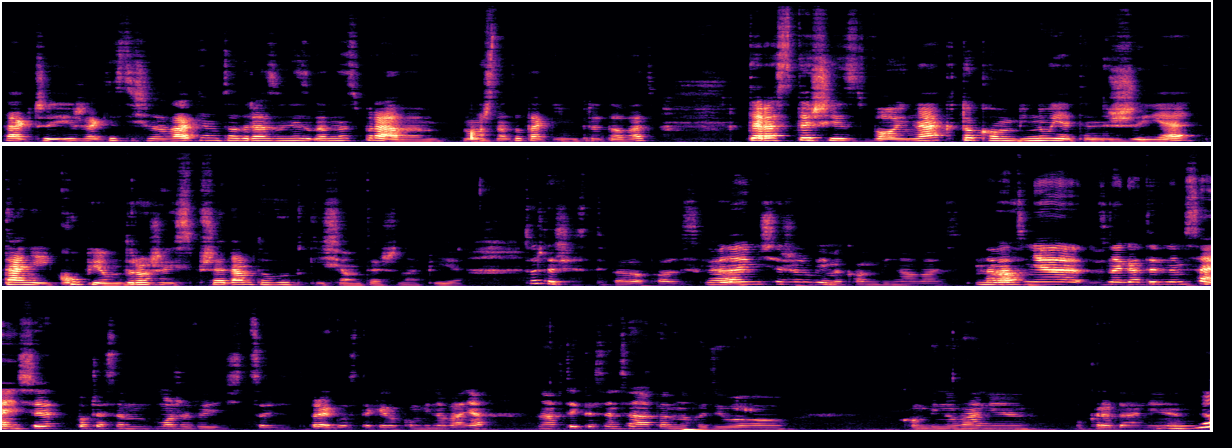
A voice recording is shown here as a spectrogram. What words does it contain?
tak, czyli że jak jesteś lewakiem, to od razu niezgodne z prawem. Można to tak interpretować. Teraz też jest wojna. Kto kombinuje, ten żyje. Taniej kupię, drożej sprzedam, to wódki się też napije. To też jest typowo polskie. Tak. Wydaje mi się, że lubimy kombinować. No. Nawet nie w negatywnym sensie, bo czasem może wyjść coś dobrego z takiego kombinowania. No a w tej piosence na pewno chodziło o kombinowanie, okradanie. No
